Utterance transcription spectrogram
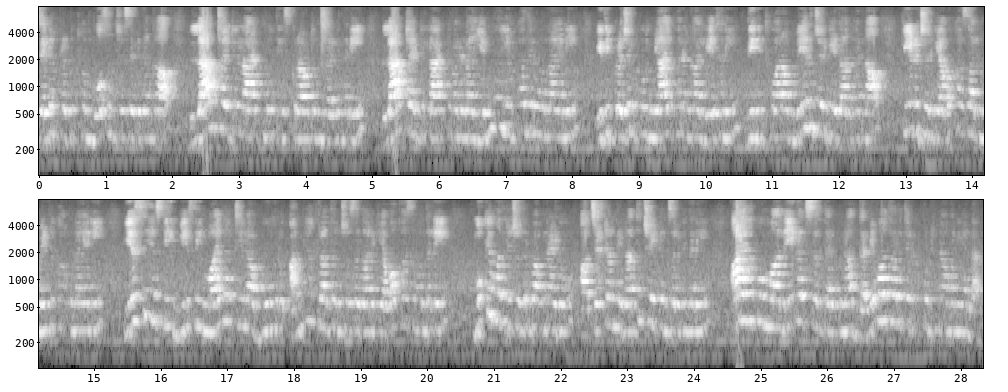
జగన్ ప్రభుత్వం మోసం చేసే విధంగా ల్యాండ్ టైటిల్ యాక్ట్ను తీసుకురావడం జరిగిందని ల్యాండ్ టైటిల్ యాక్ట్ వలన ఎన్నో ఇబ్బందులు ఉన్నాయని ఇది ప్రజలకు న్యాయపరంగా లేదని దీని ద్వారా మేలు జరిగే దానికన్నా కీడు జరిగే అవకాశాలు మెండుగా ఉన్నాయని ఎస్సీ ఎస్టీ బీసీ మైనార్టీల భూములు అన్యాక్రాంతం చేసేదానికి అవకాశం ఉందని ముఖ్యమంత్రి చంద్రబాబు నాయుడు ఆ చట్టాన్ని రద్దు చేయడం జరిగిందని ఆయనకు మా లీగల్ సెల్ తరపున ధన్యవాదాలు తెలుపుకుంటున్నామని అన్నారు.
